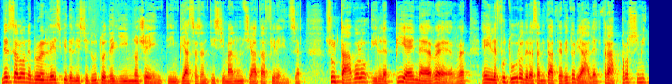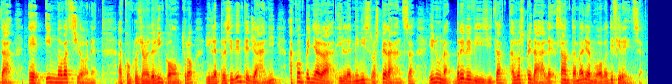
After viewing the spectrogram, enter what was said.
nel salone Brunelleschi dell'Istituto degli Innocenti in piazza Santissima Annunziata a Firenze. Sul tavolo il PNRR e il futuro della sanità territoriale tra prossimità e innovazione. A conclusione dell'incontro, il presidente Gianni accompagnerà il ministro Speranza in una breve visita all'ospedale Santa Maria Nuova di Firenze.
